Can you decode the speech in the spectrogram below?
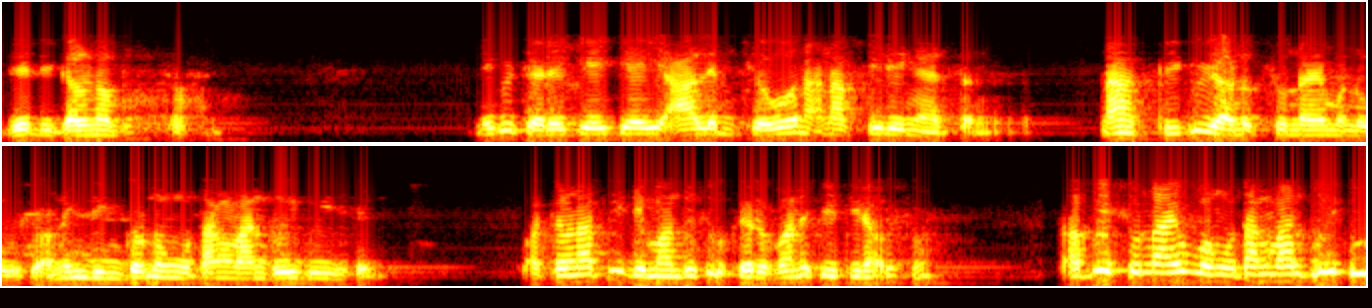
Dia ninggal nopo roh. Niku dari kiai-kiai alim Jawa nak nafsiri ngeten. Nabi ku ya anut sunai manusa ning dingko ngutang mantu iku isin. Padahal Nabi di mantu suka rupane Sayyidina Utsman. Tapi sunai wong utang mantu itu.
